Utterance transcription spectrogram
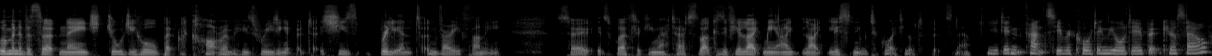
Woman of a Certain Age, Georgie Hall, but I can't remember who's reading it, but she's brilliant and very funny. So it's worth looking that out as well. Because if you're like me, I like listening to quite a lot of books now. You didn't fancy recording the audiobook yourself?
